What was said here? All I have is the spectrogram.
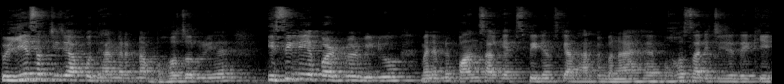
तो ये सब चीज़ें आपको ध्यान में रखना बहुत ज़रूरी है। इसीलिए पर्टिकुलर वीडियो मैंने अपने पाँच साल के एक्सपीरियंस के आधार पर बनाया है। बहुत सारी चीज़ें देखी,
